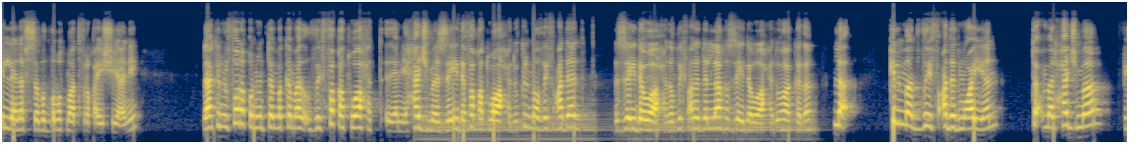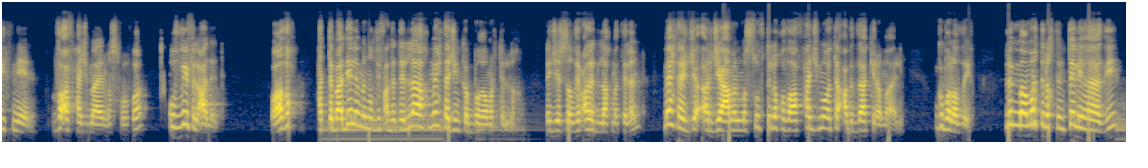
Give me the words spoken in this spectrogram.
كلها نفسها بالضبط ما تفرق أي شيء يعني. لكن الفرق إنه أنت كما تضيف فقط واحد يعني حجمه زايدة فقط واحد وكل ما تضيف عدد زايدة واحد تضيف عدد الآخر زايدة واحد وهكذا. لا كل ما تضيف عدد معين تعمل حجمه في اثنين ضعف حجم هاي المصفوفه وتضيف العدد. واضح؟ حتى بعدين لما نضيف عدد الاخ ما يحتاج نكبرها مرة الاخ نجي نضيف عدد الاخ مثلا ما يحتاج أرجع أعمل مصفوفة الاخ وضعف حجمه وتعب الذاكرة مالي. قبل أضيف. لما مرتلخ تنتلي هذه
